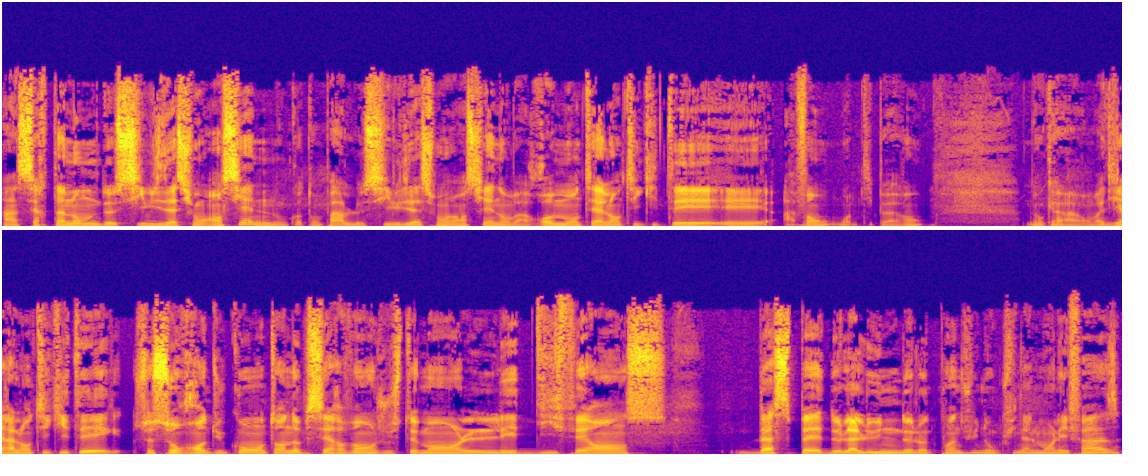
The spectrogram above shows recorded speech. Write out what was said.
un certain nombre de civilisations anciennes, donc quand on parle de civilisation ancienne, on va remonter à l'Antiquité et avant, ou un petit peu avant, donc on va dire à l'Antiquité, se sont rendus compte en observant justement les différences d'aspects de la Lune de notre point de vue, donc finalement les phases,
